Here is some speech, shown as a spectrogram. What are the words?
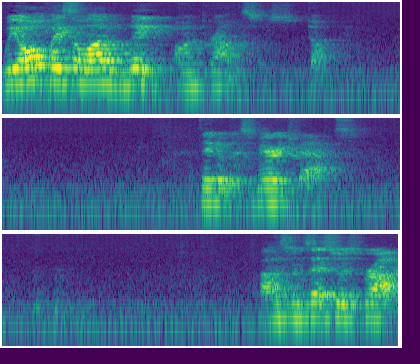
we all place a lot of weight on promises, don't we? Think of this marriage vows. A husband says to his bride,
